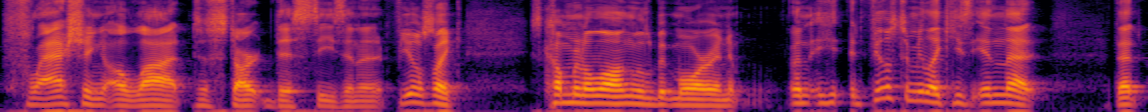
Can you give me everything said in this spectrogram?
flashing a lot to start this season, and it feels like he's coming along a little bit more. And and he, it feels to me like he's in that that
